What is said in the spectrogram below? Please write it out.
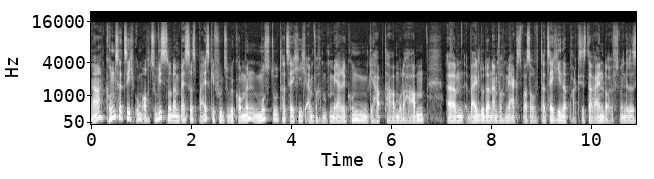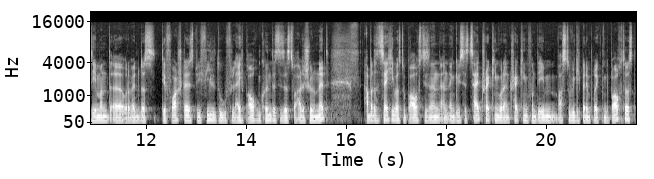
Ja, grundsätzlich, um auch zu wissen oder ein besseres Preisgefühl zu bekommen, musst du tatsächlich einfach mehrere Kunden gehabt haben oder haben, ähm, weil du dann einfach merkst, was auch tatsächlich in der Praxis da reinläuft. Wenn dir das jemand äh, oder wenn du das dir vorstellst, wie viel du vielleicht brauchen könntest, ist das zwar alles schön und nett, aber tatsächlich, was du brauchst, ist ein, ein, ein gewisses Zeittracking oder ein Tracking von dem, was du wirklich bei den Projekten gebraucht hast.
